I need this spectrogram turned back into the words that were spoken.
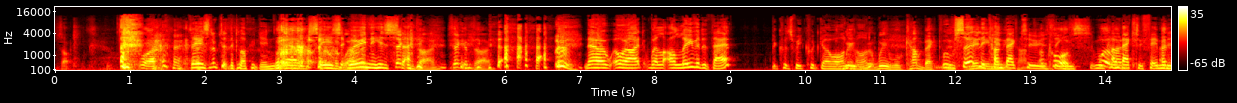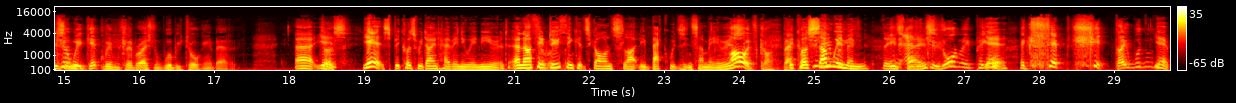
Sorry. Well, There's looked at the clock again. Now, sees well, we're in his second sta- time. Second time. No, all right. Well, I'll leave it at that because we could go on we, and on. we will come back to We'll certainly many, come many back times. to things. We'll come back to feminism. Until we get women's liberation, we'll be talking about it. Uh, yes, yes, because we don't have anywhere near it, and I think do think it's gone slightly backwards in some areas. Oh, it's gone back. Because some women these in days- attitude, ordinary people Yeah. accept shit they wouldn't Yeah.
